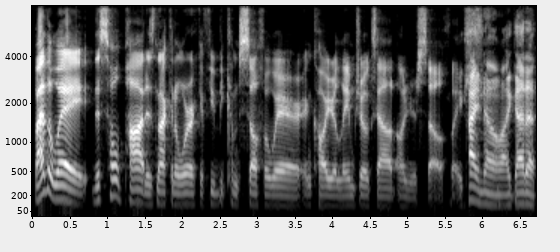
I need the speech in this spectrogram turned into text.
By the way, this whole pod is not gonna work if you become self-aware and call your lame jokes out on yourself. Like I know I gotta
